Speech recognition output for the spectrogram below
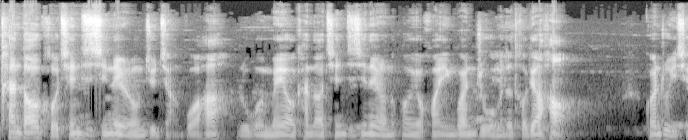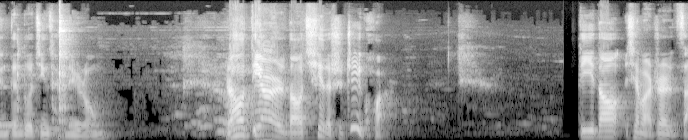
看刀口前几期内容就讲过哈，如果没有看到前几期内容的朋友，欢迎关注我们的头条号，关注以前更多精彩内容。然后第二刀切的是这块儿。第一刀先把这儿宰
